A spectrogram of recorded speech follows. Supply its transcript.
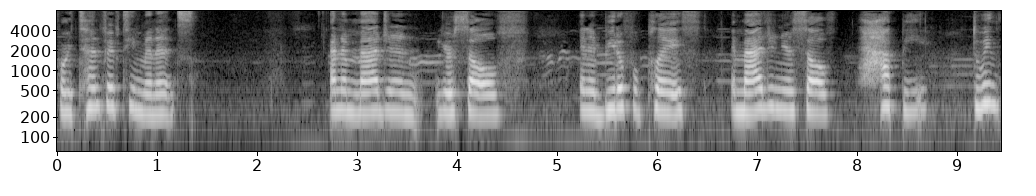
for 10 15 minutes and imagine yourself in a beautiful place. Imagine yourself happy, doing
